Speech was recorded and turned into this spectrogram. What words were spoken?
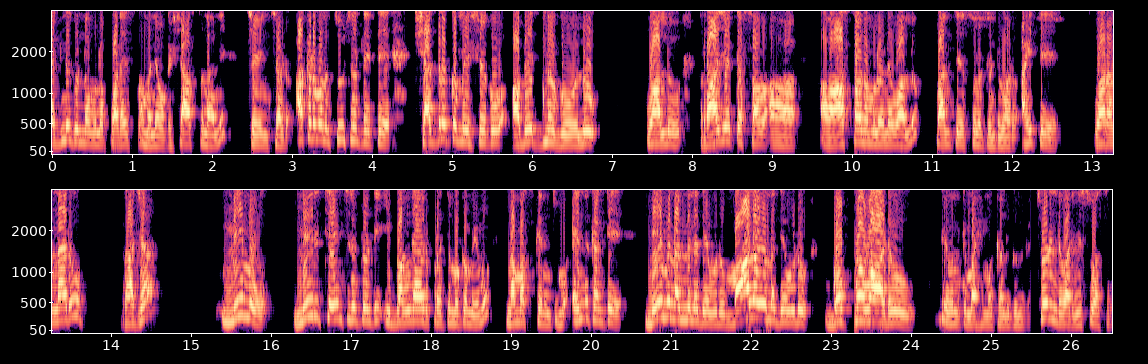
అగ్నిగుండంలో పడేస్తామనే ఒక శాస్త్రాన్ని చేయించాడు. అక్కడ మనం చూసినట్లయితే షడ్రకు మేషకు అభిజ్ఞగోలు వాళ్ళు రాజు యొక్క ఆస్థానంలోనే వాళ్ళు పనిచేస్తున్నటువంటి వారు. అయితే వారు అన్నారు రాజా మేము మీరు చేయించినటువంటి ఈ బంగారు ప్రతిమకు మేము నమస్కరించము. ఎందుకంటే మేము నమ్మిన దేవుడు మాలో ఉన్న దేవుడు గొప్పవాడు. దేవునికి మహిమ కలుగును చూడండి వారి విశ్వాసం.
